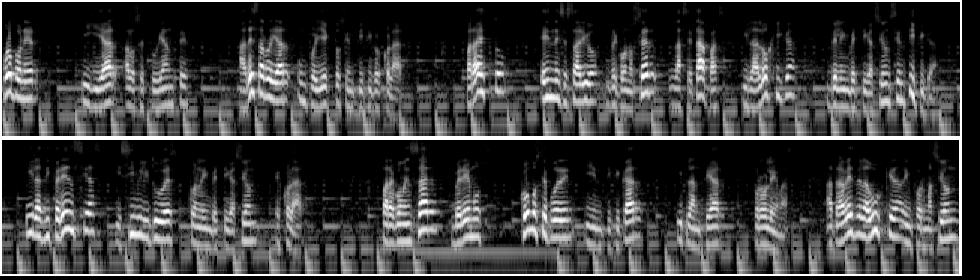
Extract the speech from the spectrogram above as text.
proponer y guiar a los estudiantes a desarrollar un proyecto científico escolar. Para esto es necesario reconocer las etapas y la lógica de la investigación científica y las diferencias y similitudes con la investigación escolar. Para comenzar, veremos cómo se pueden identificar y plantear problemas a través de la búsqueda de información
